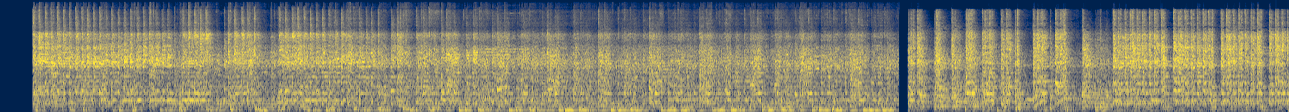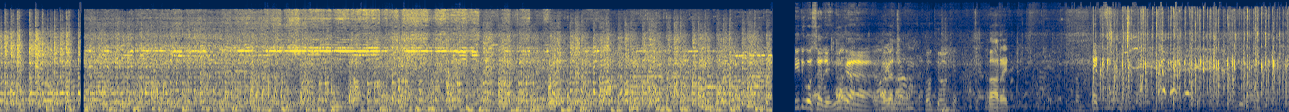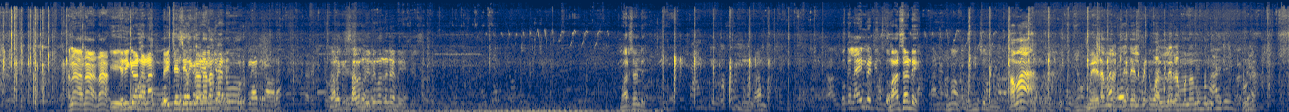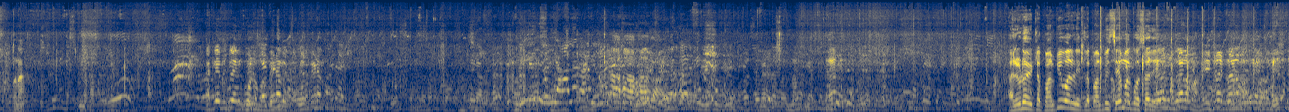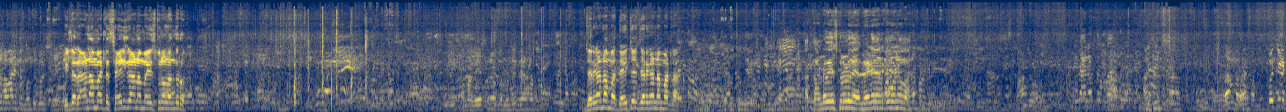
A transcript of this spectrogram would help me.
వస్తుంది. Okay okay. రైట్. అన్నా అన్నా అన్నా ఎన్నికి రండి అన్న. దయచేసి ఎన్నికి రండి అన్న. మనకి స్థలం ఎన్ని మార్చండి. ఒక లైన్ పెట్టి మార్చండి. అమ్మా మేడం అట్లే నిలబెట్టి వాళ్ళే రమ్మన్నాను ముందు. అవునా అట్లే అల్లుడు ఇట్లా పంపి వాళ్ళని ఇట్లా పంపిస్తే మాకు వస్తుంది. ఇట్లా రానమ్మా ఇట్లా సైడ్కి రానమ్మా వేసుకున్న వాళ్ళందరూ. జరగండి అమ్మా దయచేసి జరగండి అమ్మా అట్లా. ఆ కండ వేసుకున్నాడు మేడం వెనక ఉండమా కొంచెం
